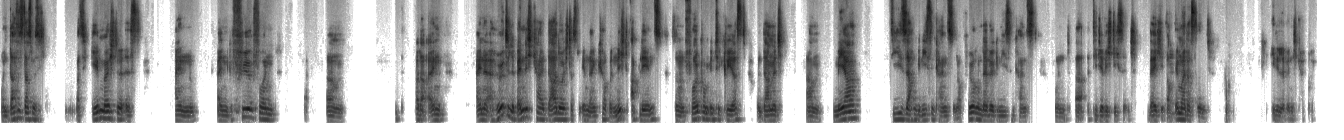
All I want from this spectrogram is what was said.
Und das ist das, was ich, was ich geben möchte, ist ein, ein Gefühl von ähm, oder ein, eine erhöhte Lebendigkeit dadurch, dass du eben deinen Körper nicht ablehnst, sondern vollkommen integrierst und damit ähm, mehr die Sachen genießen kannst und auf höherem Level genießen kannst und äh, die dir wichtig sind, welche auch immer das sind, die die Lebendigkeit bringen.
